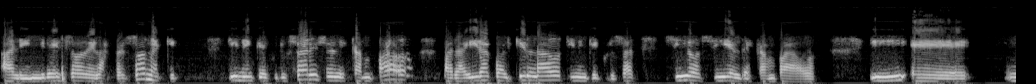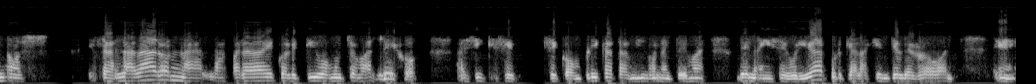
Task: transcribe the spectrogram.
al ingreso de las personas que tienen que cruzar ese descampado, para ir a cualquier lado tienen que cruzar sí o sí el descampado. Y eh, nos trasladaron la, las paradas de colectivo mucho más lejos, así que se, se complica también con el tema de la inseguridad, porque a la gente le roban en,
